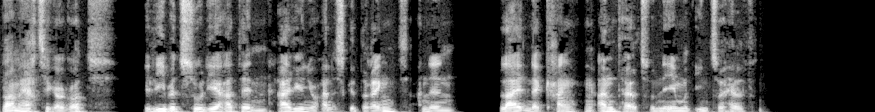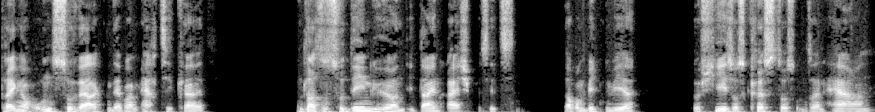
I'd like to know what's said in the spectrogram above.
Barmherziger Gott, Die Liebe zu dir hat den heiligen Johannes gedrängt, an den Leiden der Kranken Anteil zu nehmen und ihnen zu helfen. Dräng auch uns zu Werken der Barmherzigkeit und lass uns zu denen gehören, die dein Reich besitzen. Darum bitten wir durch Jesus Christus, unseren Herrn.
